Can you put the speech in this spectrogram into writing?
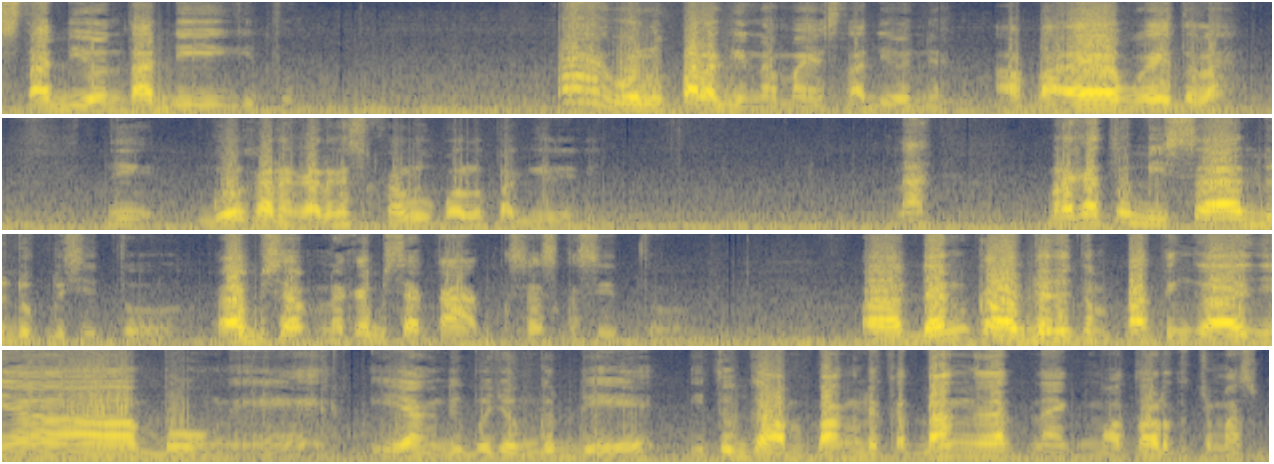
stadion tadi gitu. Ah gue lupa lagi namanya stadionnya. Apa? Ya pokoknya itulah. Ini gue kadang-kadang suka lupa lupa gini nih. Nah mereka tuh bisa duduk di situ. Uh, bisa mereka bisa akses ke situ. Uh, dan kalau dari tempat tinggalnya Bonge yang di Bojonggede itu gampang deket banget. Naik motor tuh cuma 10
